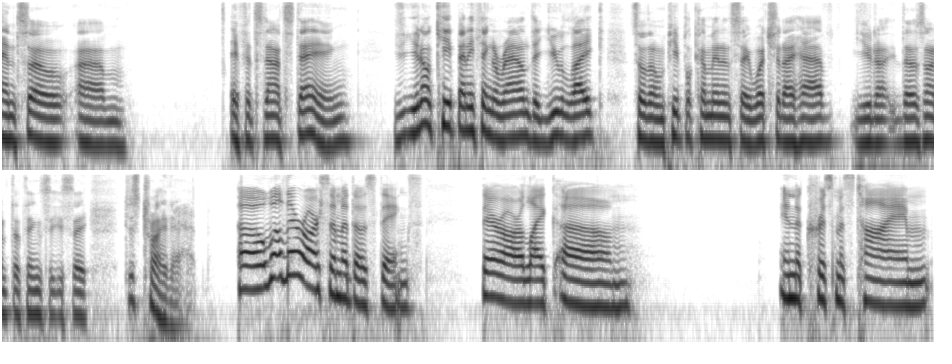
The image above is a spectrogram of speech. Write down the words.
And so, um, if it's not staying, you don't keep anything around that you like, so that when people come in and say, "What should I have?" You don't. Those aren't the things that you say. Just try that. Oh, well, there are some of those things. There are like um, in the Christmas time,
